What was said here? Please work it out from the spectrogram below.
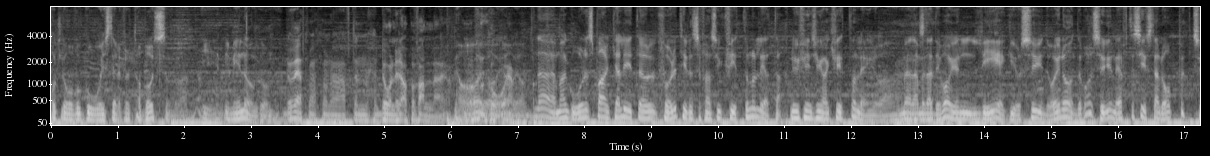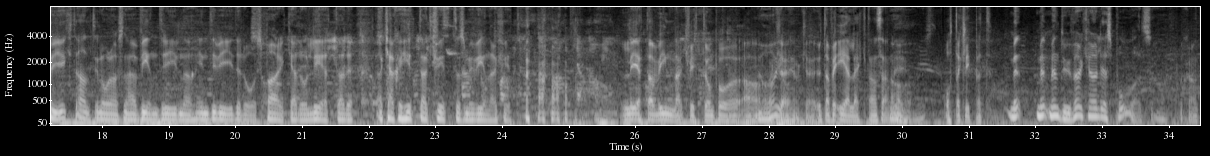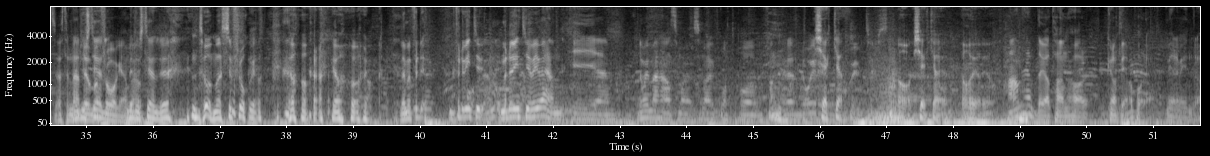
fått lov att gå istället för att ta bussen va? I, i min ungdom. Då vet man att man har haft en dålig dag på Valla. Ja, ja, gå ja, ja. Nej, man går och sparkar lite. Förr i tiden så fanns ju kvitton att leta. Nu finns ju inga kvitton längre. Va? Men jag menar, det var ju en legiosyn. Det var ju en underbar syn. Efter sista loppet så gick det alltid några sådana här vinddrivna individer då och sparkade och letade. Jag kanske hittade ett kvitto som är vinnarkvitto. Leta vinnarkvitton på, ja, Ja, okej, ja. okej. utanför e-läktaren sen i åtta klippet. Men, men, men du verkar ha läst på alltså? Skönt, efter den här dumma ställde- frågan. Men du ställde den dummaste frågan. Ja, jag hör. Nej, men för du, för du, intervju, men du intervjuade ju en i... Det var ju med han som har, som har gått på... Fan, då är det Checka. 7000. Ja, checka ja. Ja, ja, ja. Han hävdar ju att han har kunnat leva på det, mer eller mindre.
